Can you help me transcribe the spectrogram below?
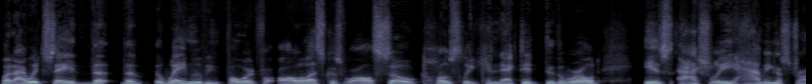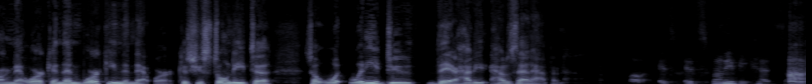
but I would say the the the way moving forward for all of us, because we're all so closely connected through the world, is actually having a strong network and then working the network because you still need to. So what what do you do there? How do you, how does that happen? Well, it's it's funny because uh,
